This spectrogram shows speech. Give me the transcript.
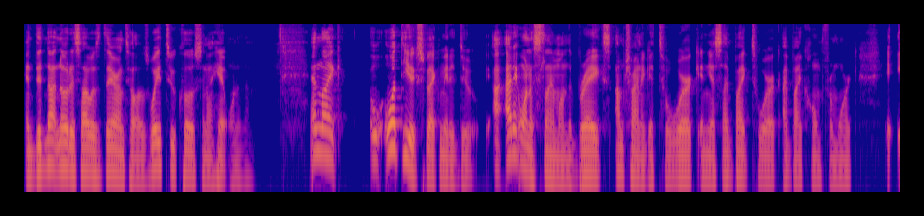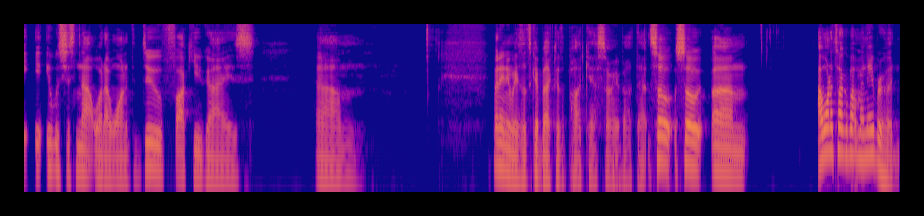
and did not notice i was there until i was way too close and i hit one of them and like what do you expect me to do? I, I didn't want to slam on the brakes. I'm trying to get to work. And yes, I bike to work. I bike home from work. It, it, it was just not what I wanted to do. Fuck you guys. Um, but anyways, let's get back to the podcast. Sorry about that. So, so, um, I want to talk about my neighborhood.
